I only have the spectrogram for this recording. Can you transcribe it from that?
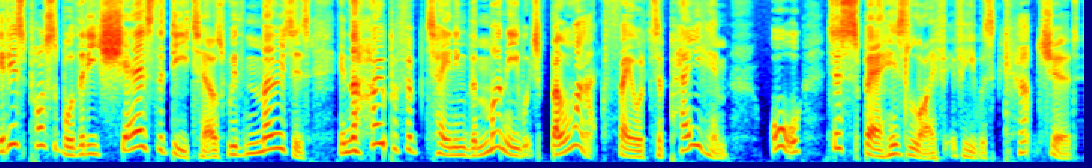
It is possible that he shares the details with Moses in the hope of obtaining the money which Balak failed to pay him, or to spare his life if he was captured.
